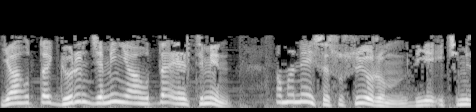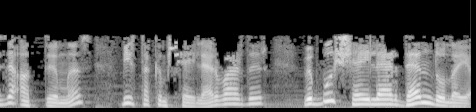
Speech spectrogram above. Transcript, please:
Yahut da görümcemin yahut da eltimin ama neyse susuyorum diye içimize attığımız bir takım şeyler vardır. Ve bu şeylerden dolayı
